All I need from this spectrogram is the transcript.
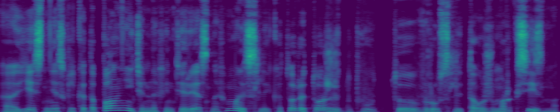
э, есть несколько дополнительных интересных мыслей, которые тоже идут в, в русле того же марксизма.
